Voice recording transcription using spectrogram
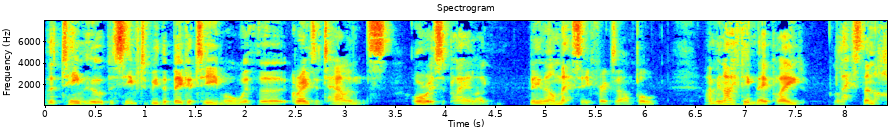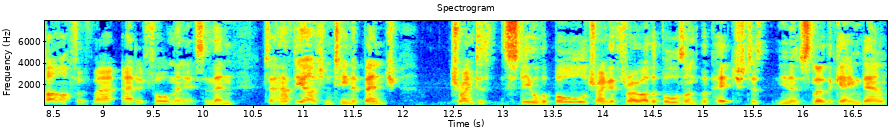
the team who are perceived to be the bigger team or with the greater talents, or it's a player like Lionel Messi, for example, I mean, I think they played less than half of that added four minutes, and then to have the Argentina bench trying to steal the ball, trying to throw other balls onto the pitch to you know slow the game down,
